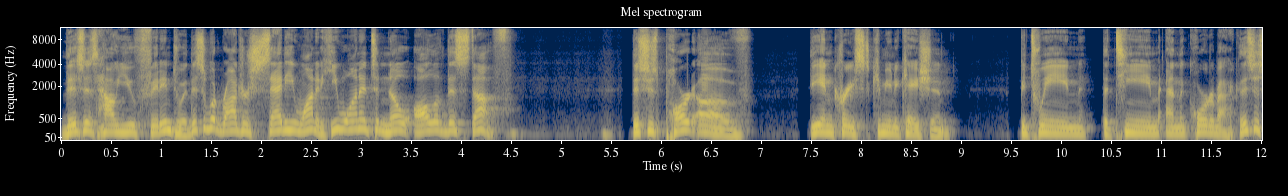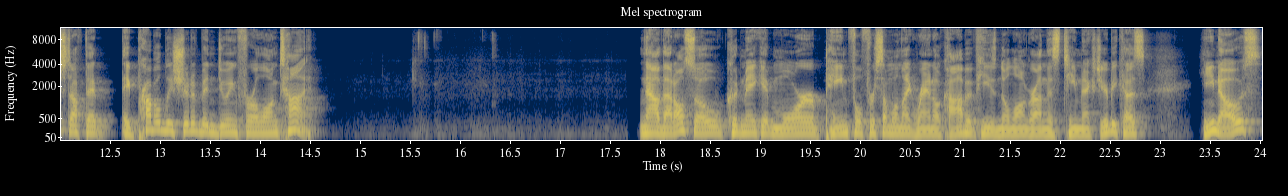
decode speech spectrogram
This is how you fit into it. This is what Rodgers said he wanted. He wanted to know all of this stuff. This is part of the increased communication between the team and the quarterback. This is stuff that they probably should have been doing for a long time. Now, that also could make it more painful for someone like Randall Cobb if he's no longer on this team next year because he knows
